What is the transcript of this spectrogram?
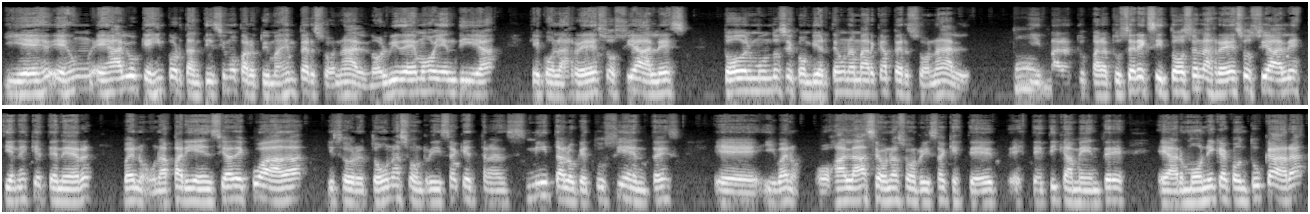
y es, un, es algo que es importantísimo para tu imagen personal. No olvidemos hoy en día que con las redes sociales todo el mundo se convierte en una marca personal. Y para tu, para tu ser exitoso en las redes sociales tienes que tener, bueno, una apariencia adecuada y sobre todo una sonrisa que transmita lo que tú sientes. Eh, y bueno, ojalá sea una sonrisa que esté estéticamente eh, armónica con tu cara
